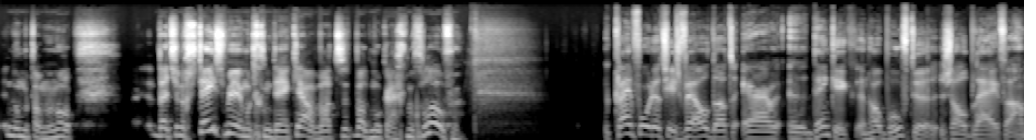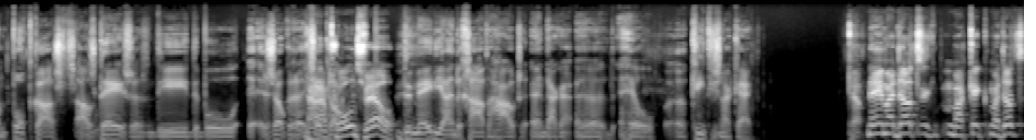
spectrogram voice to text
noem het allemaal maar op. Dat je nog steeds meer moet gaan denken, ja, wat, wat moet ik eigenlijk nog geloven? Een klein voordeeltje is wel dat er, uh, denk ik, een hoop behoefte zal blijven aan podcasts als deze. Die de boel, uh, zo, ja, zeker voor ons wel. de media in de gaten houdt en daar uh, heel kritisch naar kijkt. Ja. Nee, maar dat, maar kijk, maar dat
